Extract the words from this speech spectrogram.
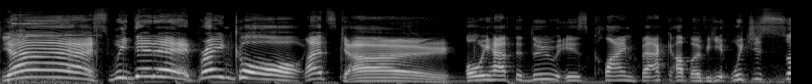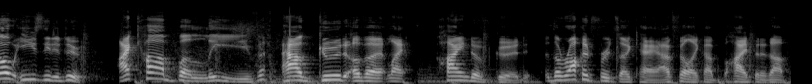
Yes, we did it. Brain core. Let's go. All we have to do is climb back up over here, which is so easy to do. I can't believe how good of a, like, kind of good. The rocket fruit's okay. I feel like I'm hyping it up.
